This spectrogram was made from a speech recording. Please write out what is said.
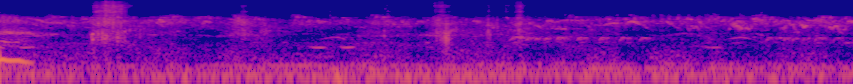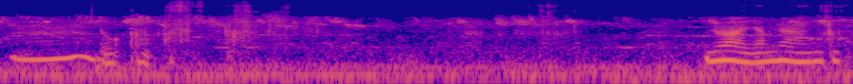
นะ อืมดูครับ ย่อยย้ำยางทุกค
